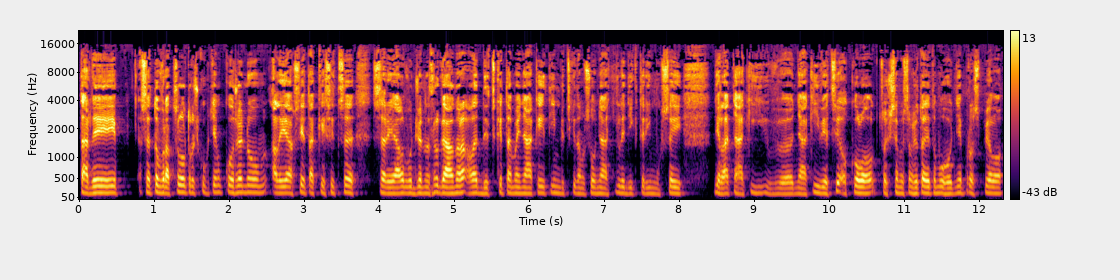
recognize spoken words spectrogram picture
Tady se to vracelo trošku k těm kořenům, ale je taky sice seriál od Jennifer Garner, ale vždycky tam je nějaký tým, vždycky tam jsou nějaký lidi, kteří musí dělat nějaký, nějaký věci okolo, což si myslím, že tady tomu hodně prospělo.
